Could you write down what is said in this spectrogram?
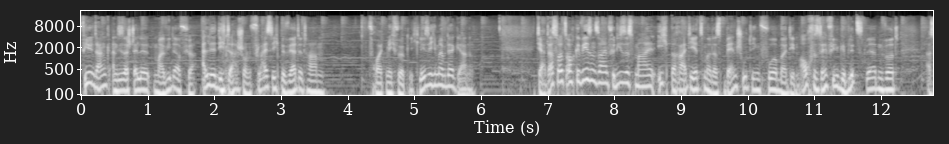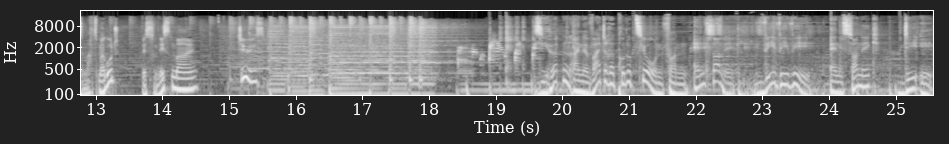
Vielen Dank an dieser Stelle mal wieder für alle, die da schon fleißig bewertet haben. Freut mich wirklich. Lese ich immer wieder gerne. Tja, das soll es auch gewesen sein für dieses Mal. Ich bereite jetzt mal das Bandshooting vor, bei dem auch sehr viel geblitzt werden wird. Also macht's mal gut. Bis zum nächsten Mal. Tschüss. Sie hörten eine weitere Produktion von nsonic www.nsonic.de.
